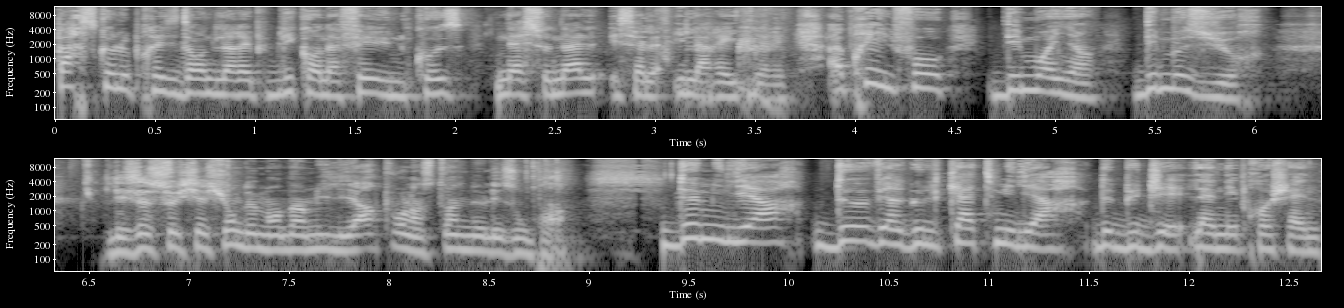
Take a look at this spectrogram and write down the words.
parce que le président de la République en a fait une cause nationale et ça, il l'a réitéré. Après, il faut des moyens, des mesures. Les associations demandent un milliard, pour l'instant, elles ne les ont pas. 2 milliards, 2,4 milliards de budget l'année prochaine.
